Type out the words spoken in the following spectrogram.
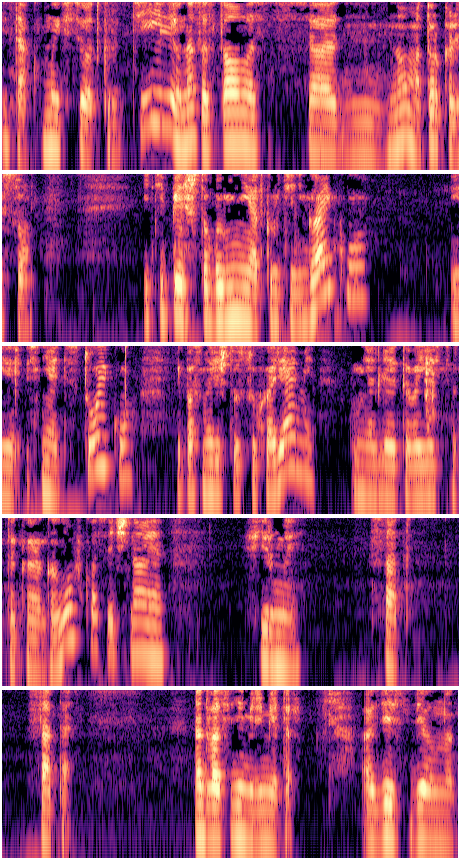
Итак, мы все открутили. У нас осталось одно мотор-колесо. И теперь, чтобы мне открутить гайку и снять стойку, и посмотреть, что с сухарями, у меня для этого есть вот такая головка свечная фирмы SAT, SATA на 21 миллиметр. А здесь сделана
